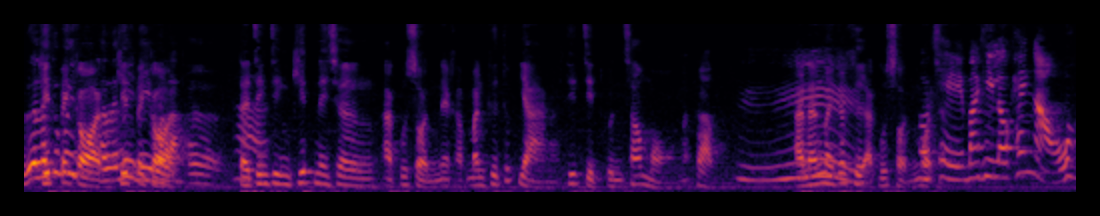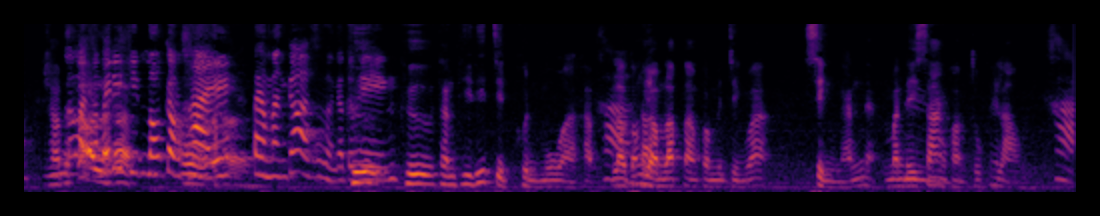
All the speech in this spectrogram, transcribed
หรืออะไรคิดก็ไปไม่ก่อนอะไรคิดไม่ไปดีหมก่ดอนละเออแต่จริง ๆ คิดในเชิงอกุศลเนี่ยครับมันคือทุกอย่างอะที่จิตคุณเศร้าหมองอะครับมอันนั้นมันก็คืออกุศลหมโอดเคอะบางทีเราแค่เหงาครับเราอาจจะไม่ได้คิดลบกับใครเออแต่มันก็อาจจะสวนกับตัคืวอเอง คือทันทีที่จิตขุ่นมัวครับค่ะเราต้องครับยอมรับตามความเป็นจริงว่าสิ่งนั้นเนี่ยมันได้อืมสร้างความทุกข์ให้เราค่ะ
